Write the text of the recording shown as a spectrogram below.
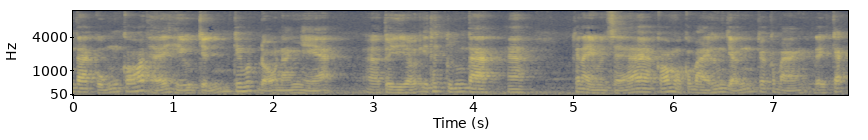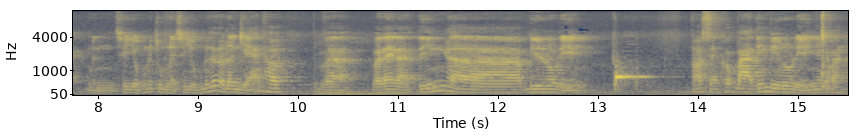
Chúng ta cũng có thể hiệu chỉnh cái mức độ nặng nhẹ à, tùy vào ý thức của chúng ta ha. Cái này mình sẽ có một cái bài hướng dẫn cho các bạn để cách mình sử dụng. Nói chung là sử dụng nó rất là đơn giản thôi. Và và đây là tiếng à, uh, piano điện. Nó sẽ có 3 tiếng piano điện nha các bạn.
